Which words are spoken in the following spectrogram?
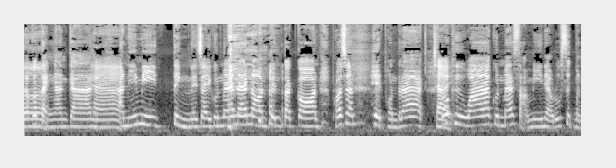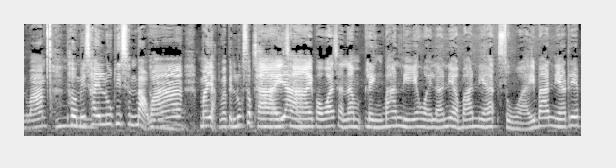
แล้วก็แต่งงานกัน อันนี้มี ติ่งในใจคุณแม่แน่นอนเป็นตะกอนเพราะฉะนั้นเหตุผลแรกก็คือว่าคุณแม่สามีเนี่ยรู้สึกเหมือนว่า เธอไม่ใช่ลูกที่ฉันแบบว่า มาอยากมาเป็นลูกสะใช่ใช่เพราะว่าฉันเล็งบ้านนี้ยังไว้แล้วเนี่ยบ้านเนี้ยสวยบ้านเนี้ยเรียบ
